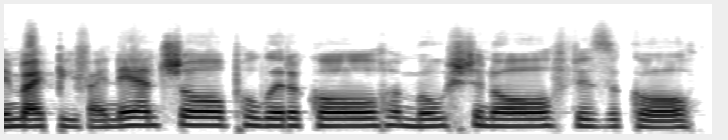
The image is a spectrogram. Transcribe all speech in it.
They might be financial, political, emotional, physical,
